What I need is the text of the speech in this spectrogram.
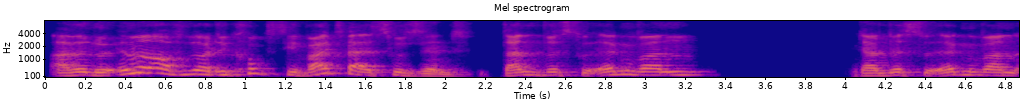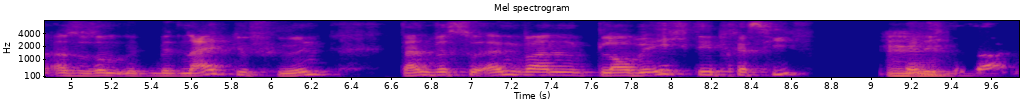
Aber wenn du immer auf Leute guckst, die weiter als du sind, dann wirst du irgendwann, dann wirst du irgendwann, also so mit, mit Neidgefühlen, dann wirst du irgendwann, glaube ich, depressiv, mhm. ehrlich gesagt,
